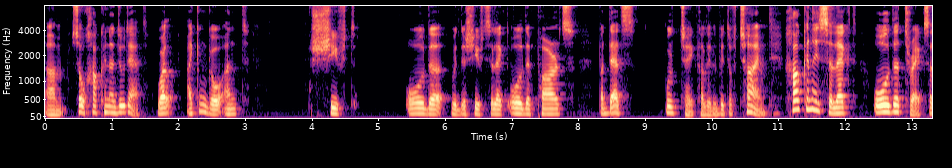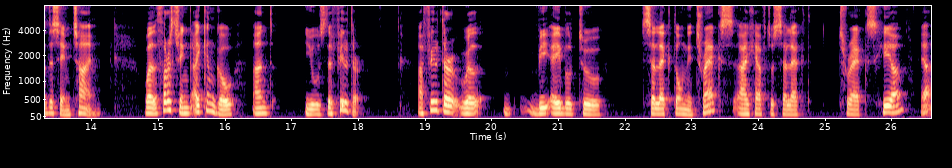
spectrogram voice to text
Um, so how can I do that? Well, I can go and shift all the, with the shift select all the parts, but that's will take a little bit of time. How can I select all the tracks at the same time? Well, first thing I can go and use the filter. A filter will be able to select only tracks. I have to select tracks here. Yeah.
